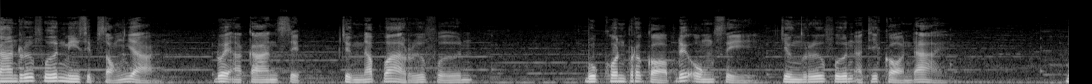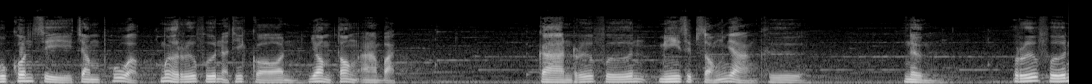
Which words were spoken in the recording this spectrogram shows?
การรื้อฟื้นมีสิบองอย่าง ด้วยอาการสิบจึงนับว่ารื้อฟื้น บุคคลประกอบด้วยองค์สี่จึงรื้อฟื้นอธิกรณ์ได้ บุคคลสี่จำพวกเมื่อรื้อฟื้นอธิกรณ์ย่อมต้องอาบัตการรื้อฟื้นมีสิบองอย่างคือ 1. รื้อฟื้น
